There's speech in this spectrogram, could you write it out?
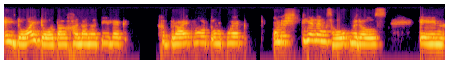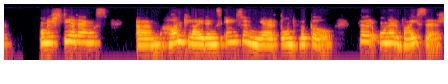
En daai data gaan dan natuurlik gebruik word om ook ondersteuningshulpmiddels en ondersteunings ehm um, handleidings en so meer te ontwikkel vir onderwysers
